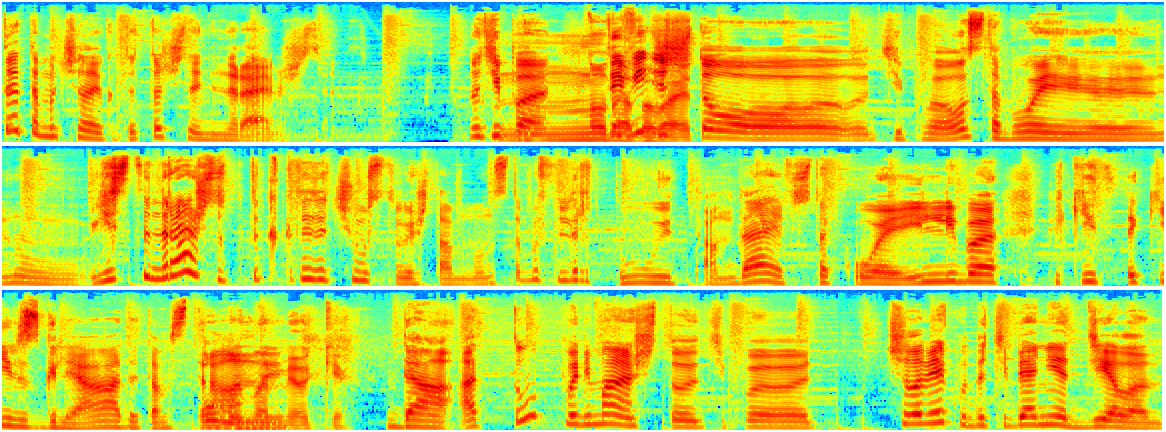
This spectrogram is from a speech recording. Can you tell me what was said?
этому человеку ты точно не нравишься. Ну, типа, ну, ты да, видишь, бывает. что, типа, он с тобой, э, ну, если ты нравишься, то ты как-то это чувствуешь, там, он с тобой флиртует, там, да, и все такое. Или либо какие-то такие взгляды, там, странные. Полунамеки. Да, а тут понимаешь, что, типа, человеку до тебя нет дела,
